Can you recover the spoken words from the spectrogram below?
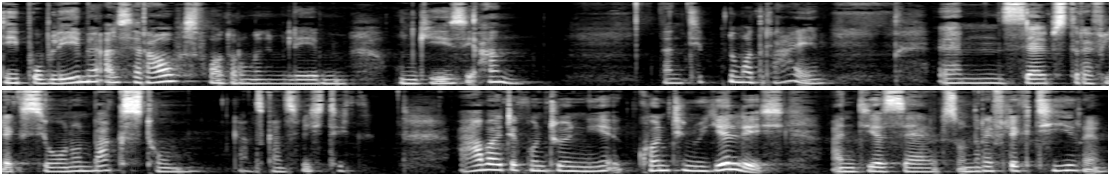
die Probleme als Herausforderungen im Leben und gehe sie an. Dann Tipp Nummer drei, ähm, Selbstreflexion und Wachstum. Ganz, ganz wichtig. Arbeite kontinuierlich an dir selbst und reflektiere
